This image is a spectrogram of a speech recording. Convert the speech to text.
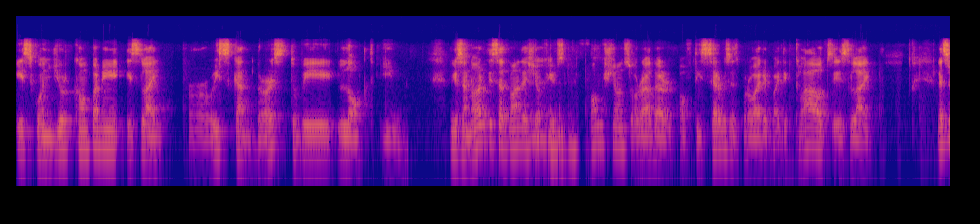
is when your company is like risk adverse to be locked in. Because another disadvantage of using mm. functions or other of these services provided by the clouds is like, let's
